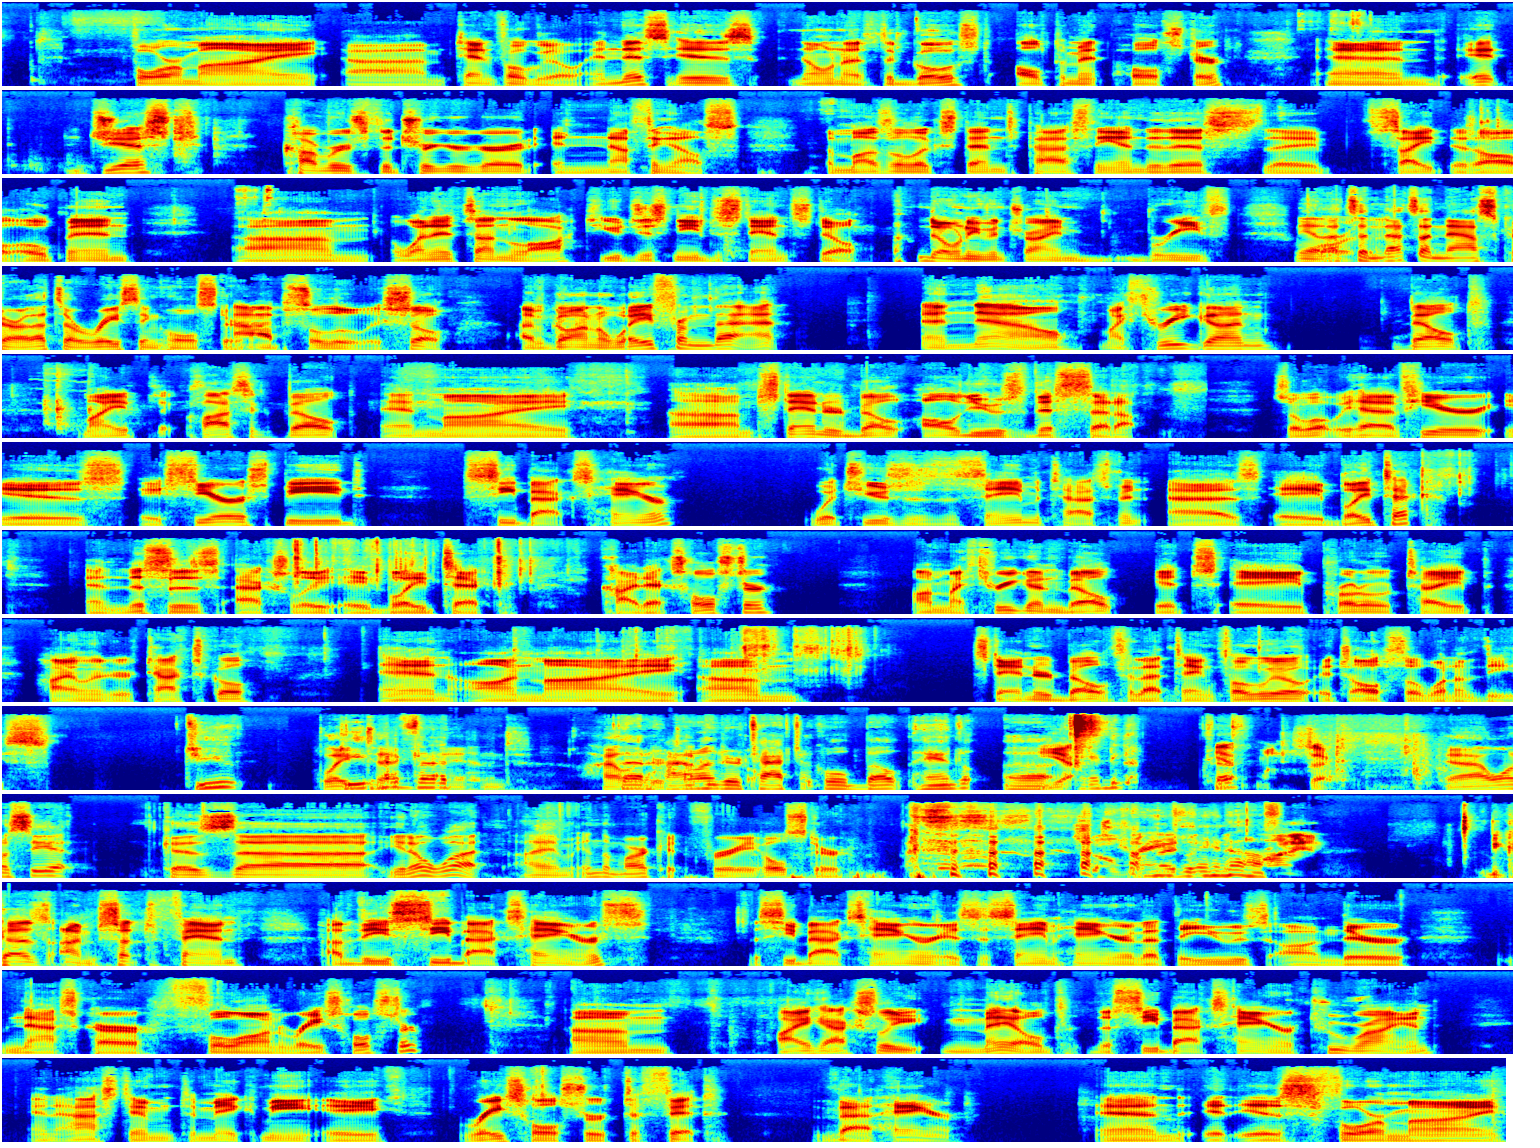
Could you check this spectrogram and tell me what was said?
for my um, Tanfoglio, and this is known as the Ghost Ultimate Holster, and it just covers the trigger guard and nothing else. The muzzle extends past the end of this. The sight is all open. Um, when it's unlocked, you just need to stand still. Don't even try and breathe. Yeah, that's a that's a NASCAR. That's a racing holster. Absolutely. So I've gone away from that, and now my three gun belt, my classic belt, and my um, standard belt all use this setup. So what we have here is a CR Speed C-Bax hanger, which uses the same attachment as a Blade Tech, and this is actually a Blade Tech Kydex holster. On my three gun belt, it's a prototype Highlander Tactical, and on my um, standard belt for that Tanfoglio, it's also one of these. Do you Blade you Tech have that- and Highlander. that Highlander tactical. tactical belt handle? Uh, Yeah. handy? Yep, one. Yeah, I want to see it because uh, you know what? I am in the market for a holster. So Strangely did, enough. Because I'm such a fan of these C-Bax hangers, the C-Bax hanger is the same hanger that they use on their NASCAR full-on race holster. Um, I actually mailed the C-Bax hanger to Ryan and asked him to make me a race holster to fit that hanger, and it is for my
